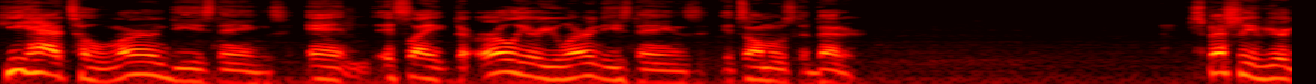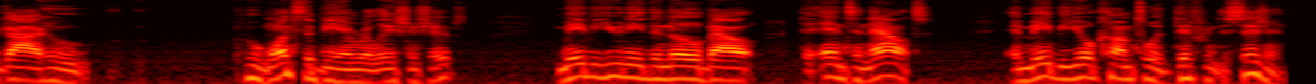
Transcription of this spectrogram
he had to learn these things. And it's like the earlier you learn these things, it's almost the better. Especially if you're a guy who who wants to be in relationships. Maybe you need to know about the ins and outs, and maybe you'll come to a different decision.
